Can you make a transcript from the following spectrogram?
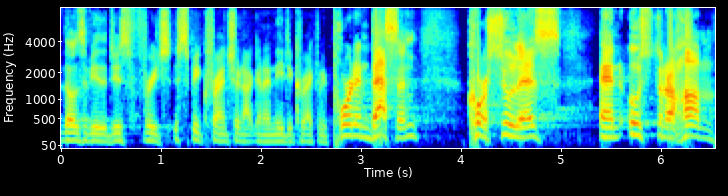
those of you that do speak French are not going to need to correct me. Port-en-Bessin, Courseulles, and Ouistreham.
